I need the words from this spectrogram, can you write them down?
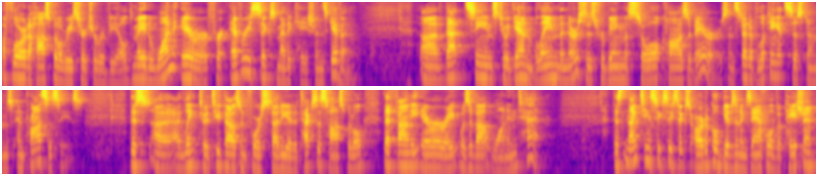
a Florida hospital researcher revealed, made one error for every six medications given. Uh, that seems to again blame the nurses for being the sole cause of errors instead of looking at systems and processes. This uh, I linked to a 2004 study at a Texas hospital that found the error rate was about 1 in 10. This 1966 article gives an example of a patient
